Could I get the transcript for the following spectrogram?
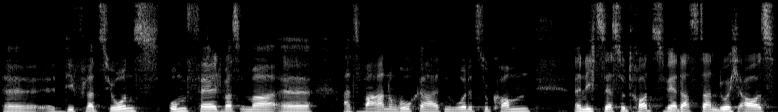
äh, Deflationsumfeld, was immer äh, als Warnung hochgehalten wurde, zu kommen. Äh, nichtsdestotrotz wäre das dann durchaus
